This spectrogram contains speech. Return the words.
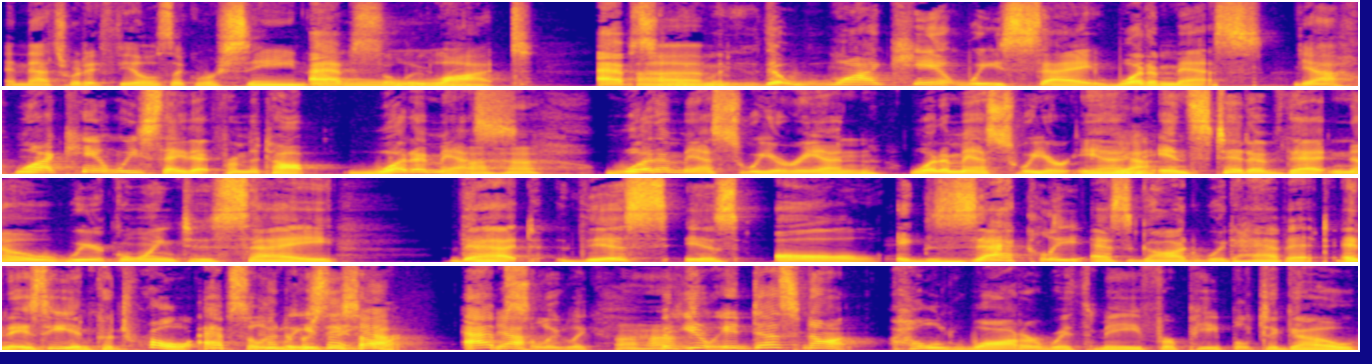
And that's what it feels like we're seeing Absolutely. a lot. Absolutely. Um, that why can't we say what a mess? Yeah. Why can't we say that from the top? What a mess. Uh-huh. What a mess we are in. What a mess we are in. Yeah. Instead of that, no, we're going to say that this is all exactly as God would have it. And is he in control? Absolutely. Is he 100%, yeah. sovereign? Yeah. Absolutely. Uh-huh. But you know, it does not hold water with me for people to go,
